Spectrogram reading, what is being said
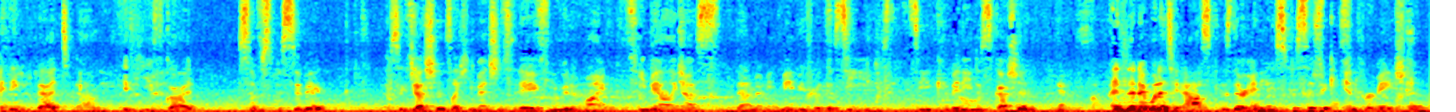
I think that um, if you've got some specific suggestions, like you mentioned today, if you wouldn't mind emailing us them, I mean, maybe for the CEC committee discussion. Yes. And then I wanted to ask, is there any specific information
